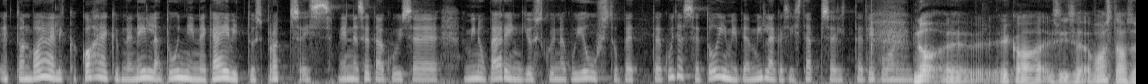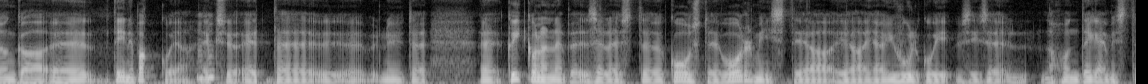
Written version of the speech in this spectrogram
et on vajalik ka kahekümne nelja tunnine käivitusprotsess enne seda, kui see minu päring justkui nagu jõustub, et kuidas see toimib ja millega siis täpselt tegu on? no äh, ega siis vastas on ka eh, teine pakkuja mm, -hmm. eks ju, et eh, nüüd eh, kõik oleneb sellest koostöö vormist ja, ja, ja juhul, kui siis noh, on tegemist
